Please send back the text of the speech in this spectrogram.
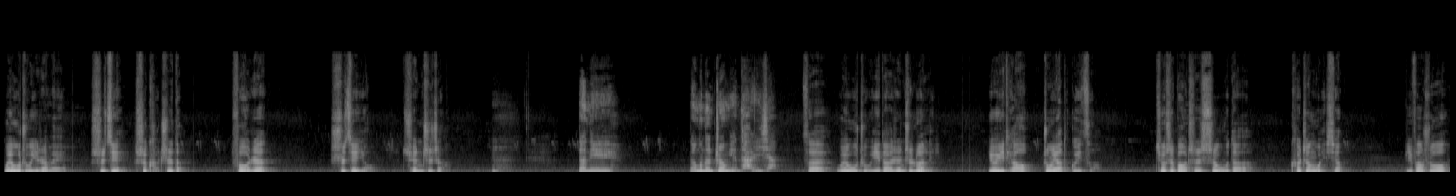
唯物主义认为世界是可知的，否认世界有全知者。嗯那你能不能正面谈一下？在唯物主义的认知论里，有一条重要的规则，就是保持事物的可证伪性。比方说，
